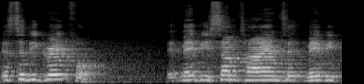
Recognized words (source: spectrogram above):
is to be grateful. It may be sometimes, it may be,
